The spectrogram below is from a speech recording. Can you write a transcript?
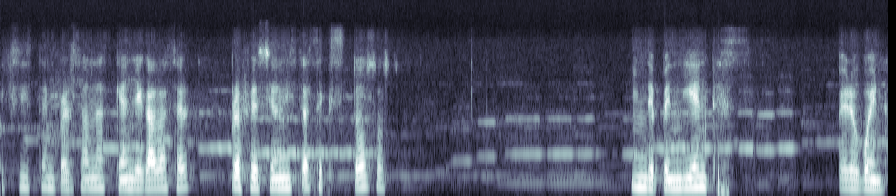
Existen personas que han llegado a ser profesionistas exitosos, independientes. Pero bueno,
